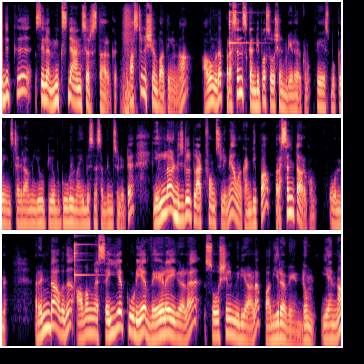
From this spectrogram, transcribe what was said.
இதுக்கு சில மிக்ஸ்டு ஆன்சர்ஸ் தான் இருக்குது ஃபஸ்ட்டு விஷயம் பார்த்தீங்கன்னா அவங்களோட ப்ரெசன்ஸ் கண்டிப்பாக சோஷியல் மீடியாவில் இருக்கணும். Facebook Instagram YouTube Google my business அப்படின்னு சொல்லிட்டு எல்லா டிஜிட்டல் பிளாட்ஃபார்ம்ஸ்லையுமே அவங்க கண்டிப்பாக ப்ரெசண்ட்டாக இருக்கணும். ஒன்று ரெண்டாவது அவங்க செய்யக்கூடிய வேலைகளை சோஷியல் மீடியாவில் பகிர வேண்டும். ஏன்னா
